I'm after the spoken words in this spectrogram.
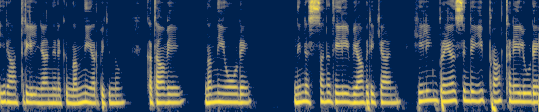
ഈ രാത്രിയിൽ ഞാൻ നിനക്ക് നന്ദി അർപ്പിക്കുന്നു. കഥാവെ നന്ദിയോടെ നിന്റെ സന്നദ്ധയിൽ വ്യാപരിക്കാൻ ഹീലിംഗ് പ്രേയേഴ്സിന്റെ ഈ പ്രാർത്ഥനയിലൂടെ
